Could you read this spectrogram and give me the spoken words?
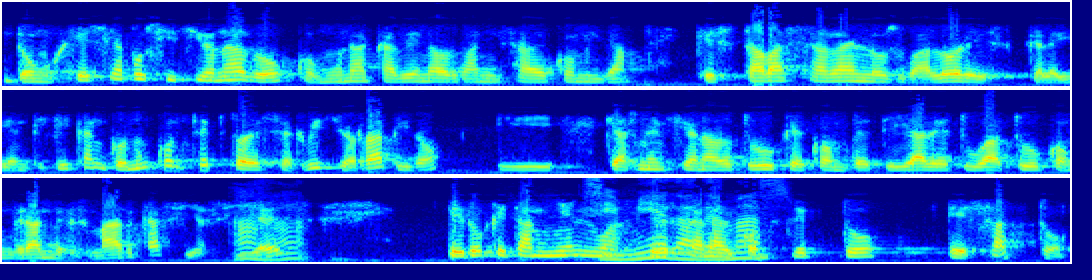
Don G se ha posicionado como una cadena organizada de comida que está basada en los valores que la identifican con un concepto de servicio rápido y que has mencionado tú que competía de tú a tú con grandes marcas y así es, pero que también lo acercan al concepto exacto,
